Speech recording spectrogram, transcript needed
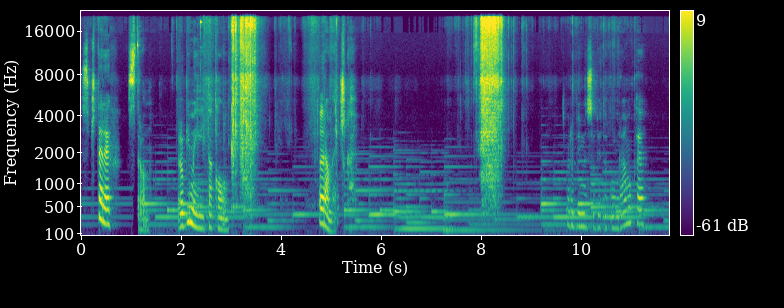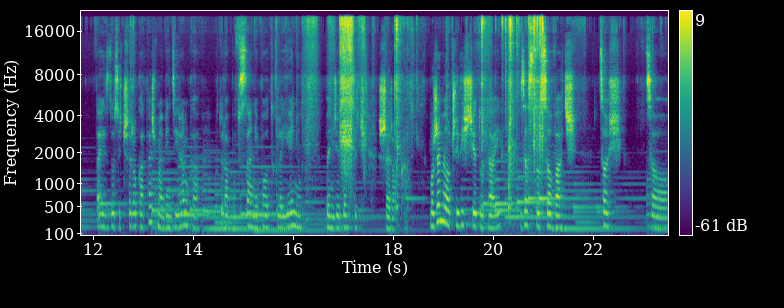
z czterech stron. Robimy jej taką rameczkę. Robimy sobie taką ramkę. Ta jest dosyć szeroka taśma, więc i ramka, która powstanie po odklejeniu, będzie dosyć szeroka. Możemy oczywiście tutaj zastosować coś, co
